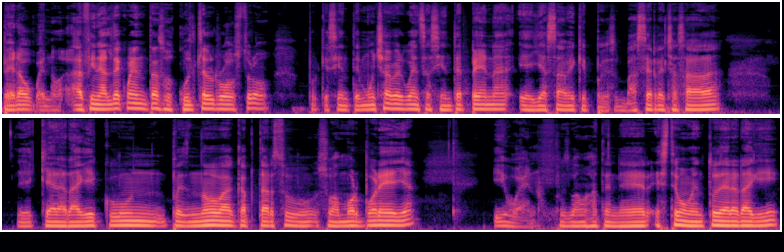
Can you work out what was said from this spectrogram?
Pero bueno, al final de cuentas oculta el rostro porque siente mucha vergüenza, siente pena, ella sabe que pues va a ser rechazada, eh, que Araragi-kun pues no va a captar su, su, amor por ella. Y bueno, pues vamos a tener este momento de Araragi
